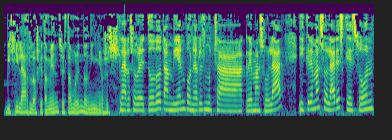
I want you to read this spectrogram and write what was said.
vigilarlos, que también se están muriendo niños. Claro, sobre todo también ponerles mucha crema solar y cremas solares que son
